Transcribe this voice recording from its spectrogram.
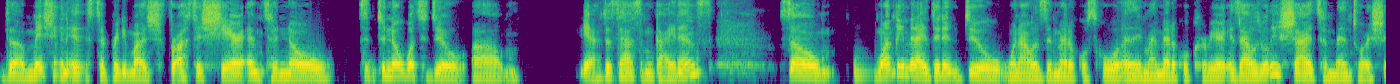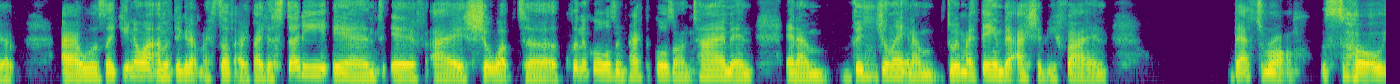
the mission is to pretty much for us to share and to know to, to know what to do. Um, yeah, just to have some guidance. So, one thing that I didn't do when I was in medical school and in my medical career is I was really shy to mentorship. I was like, you know what, I'm gonna figure it out myself. If I just study and if I show up to clinicals and practicals on time and and I'm vigilant and I'm doing my thing, that I should be fine. That's wrong. So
